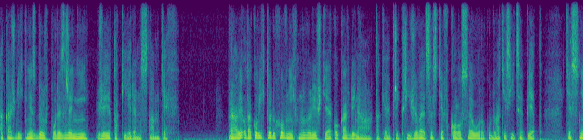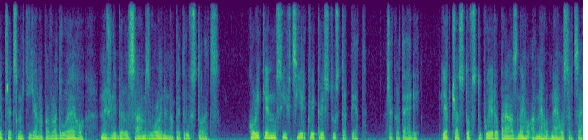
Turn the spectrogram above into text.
a každý kněz byl v podezření, že je taky jeden z tamtěch. Právě o takovýchto duchovních mluvil ještě jako kardinál, také při křížové cestě v Koloseu roku 2005, těsně před smrtí Jana Pavla II., nežli byl sám zvolen na Petrův stolec. Kolik jen musí v církvi Kristus trpět, řekl tehdy. Jak často vstupuje do prázdného a nehodného srdce.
